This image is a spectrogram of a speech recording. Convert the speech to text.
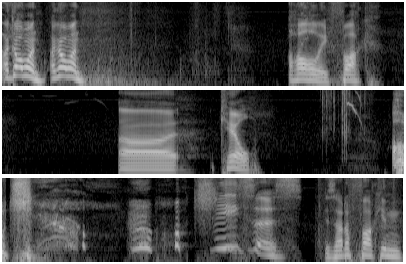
I got one. I got one. Holy fuck. Uh, kill. Oh, Je- oh, Jesus. Is that a fucking...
